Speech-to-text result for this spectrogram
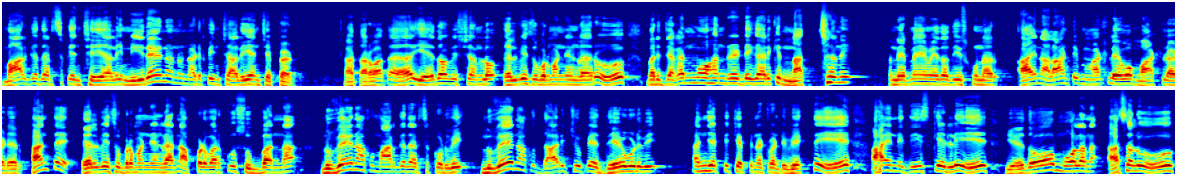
మార్గదర్శకం చేయాలి మీరే నన్ను నడిపించాలి అని చెప్పాడు. ఆ తర్వాత ఏదో విషయంలో ఎల్వి సుబ్రహ్మణ్యం గారు మరి జగన్మోహన్ రెడ్డి గారికి నచ్చని నిర్ణయం ఏదో తీసుకున్నారు. ఆయన అలాంటి మాటలు ఏవో మాట్లాడారు. అంతే ఎల్వి సుబ్రహ్మణ్యం గారిని అప్పటి వరకు సుబ్బన్న నువ్వే నాకు మార్గదర్శకుడివి నువ్వే నాకు దారి చూపే దేవుడివి అని చెప్పి చెప్పినటువంటి వ్యక్తి ఆయన్ని తీసుకెళ్ళి ఏదో మూలన అసలు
